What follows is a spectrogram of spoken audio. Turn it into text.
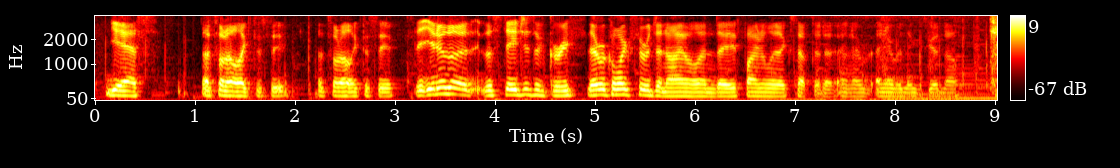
yes, that's what I like to see. That's what I like to see. You know the the stages of grief. They were going through denial, and they finally accepted it, and and everything's good now.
